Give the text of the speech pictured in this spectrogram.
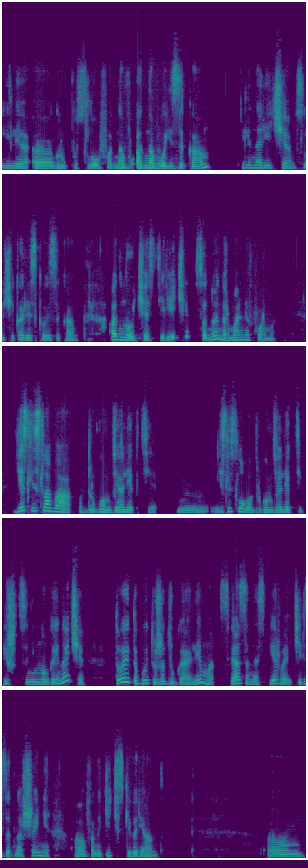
или э, группу слов одного, одного языка или наречия, в случае корейского языка, одной части речи с одной нормальной формы. Если слова в другом диалекте, если слово в другом диалекте пишется немного иначе, то это будет уже другая лемма, связанная с первой через отношение а, фонетический вариант. Эм,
